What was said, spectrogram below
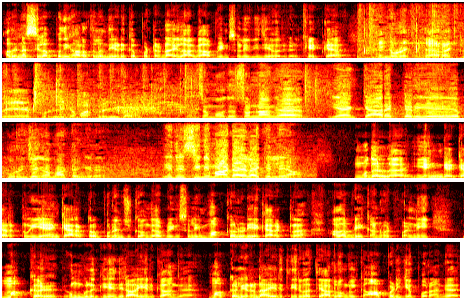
அது என்ன சிலப்பதிகாரத்திலிருந்து எடுக்கப்பட்ட டயலாகா அப்படின்னு சொல்லி விஜய் அவர்கள் கேட்க எங்களுடைய கேரக்டரையே புரிஞ்சிக்க மாட்டீங்களே பேசும்போது சொன்னாங்க என் கேரக்டரையே புரிஞ்சுக்க மாட்டேங்கிறேன். இது சினிமா டயலாக் இல்லையா? முதல்ல எங்கள் கேரக்டர் ஏன் கேரக்டர் புரிஞ்சுக்கோங்க அப்படின்னு சொல்லி மக்களுடைய கேரக்டரை அதை அப்படியே கன்வெர்ட் பண்ணி மக்கள் உங்களுக்கு எதிராக இருக்காங்க. மக்கள் இரண்டாயிரத்தி இருபத்தி ஆறில் உங்களுக்கு ஆப்படிக்க போகிறாங்க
